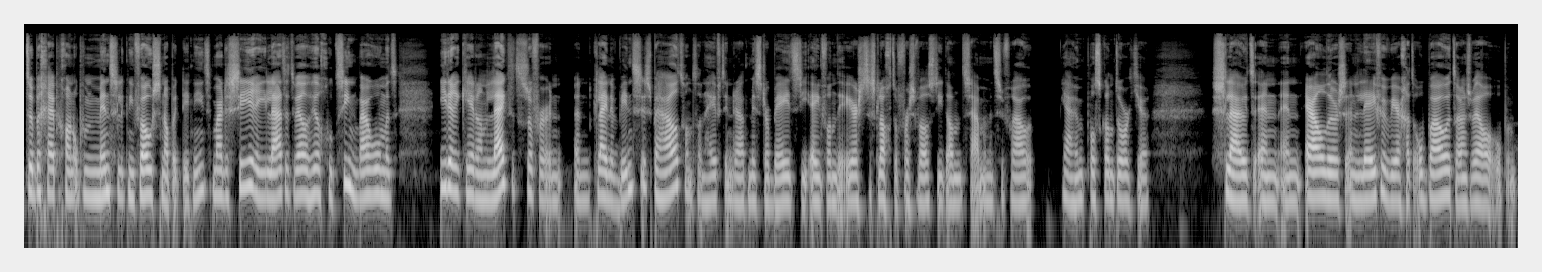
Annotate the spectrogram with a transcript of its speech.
te begrijpen gewoon op een menselijk niveau, snap ik dit niet. Maar de serie laat het wel heel goed zien waarom het iedere keer dan lijkt alsof er een, een kleine winst is behaald. Want dan heeft inderdaad Mr. Bates, die een van de eerste slachtoffers was, die dan samen met zijn vrouw ja, hun postkantoortje sluit en, en elders een leven weer gaat opbouwen. Trouwens wel op een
